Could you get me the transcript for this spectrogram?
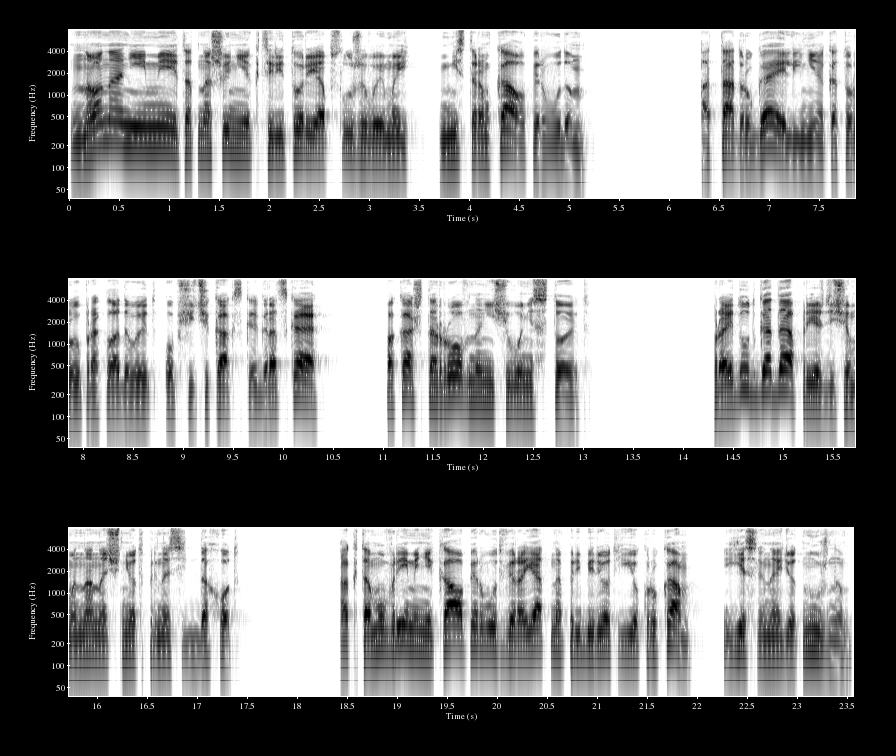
но она не имеет отношения к территории, обслуживаемой мистером Каупервудом. А та другая линия, которую прокладывает общечикагская городская, пока что ровно ничего не стоит. Пройдут года, прежде чем она начнет приносить доход. А к тому времени Каупервуд, вероятно, приберет ее к рукам, если найдет нужным.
